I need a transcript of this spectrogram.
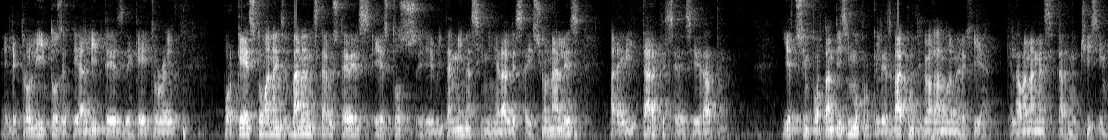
electrolitos, de peyalites, de Gatorade, porque esto van a, van a necesitar ustedes estos eh, vitaminas y minerales adicionales para evitar que se deshidraten. Y esto es importantísimo porque les va a continuar dando energía, que la van a necesitar muchísimo.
